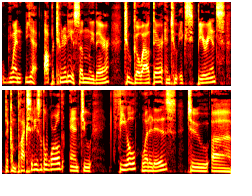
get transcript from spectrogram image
when yeah opportunity is suddenly there to go out there and to experience the complexities of the world and to feel what it is to uh,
